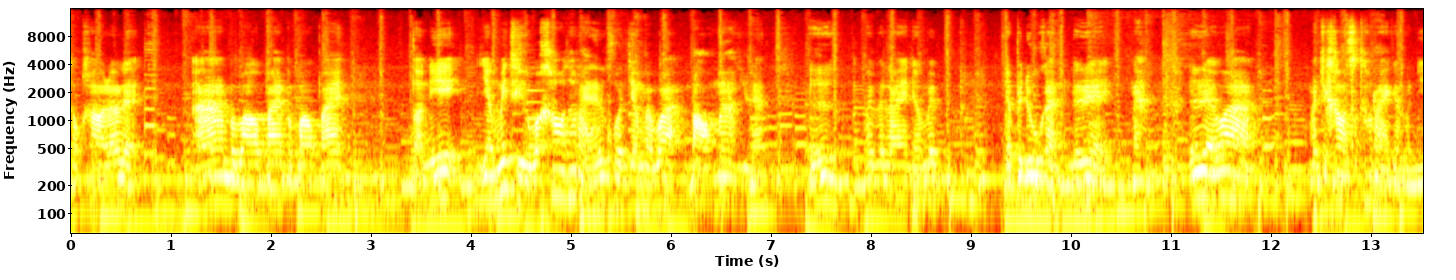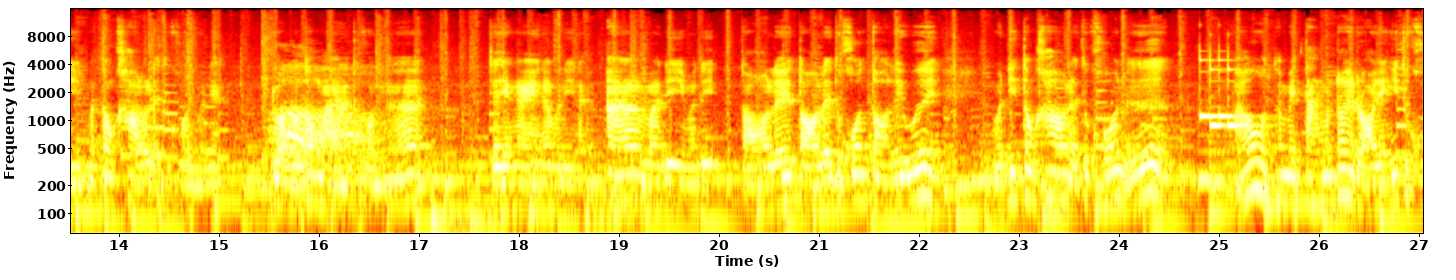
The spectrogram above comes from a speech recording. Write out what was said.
ต้องเข้าแล้วแหละอ่าเบาๆไปเบาๆไป ตอนนี้ยังไม่ถือว่าเข้าเท่าไหร่นะทุกคนยังแบบว่าเบามากอยู่นะเออไม่เป็นไรเดี๋ยวไม่เดี๋ยวไปดูกันเรื่อยๆนะเรื่อยๆว่ามันจะเข้าสักเท่าไหร่กันวันนี้ มันต้องเข้าแล้วแหละทุกคนวันเนี้ย ดวงมันต้องมานะทุกคนอ่าจะยังไงนะวันนี้นะอ่ามาดีมาดีต่อเลยต่อเลยทุกคนต่อเลยเว้ยวันนี้ต้องเข้าแหละทุกคนเออเอ้าทำไมตังค์มันด้อยหรออย่างนี้ทุกค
